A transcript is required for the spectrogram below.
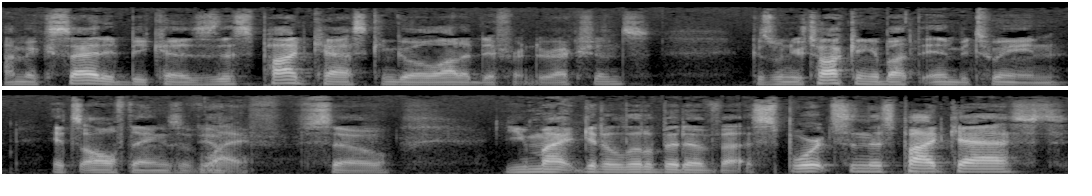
I'm excited because this podcast can go a lot of different directions. Because when you're talking about the in between, it's all things of Yeah. life. So you might get a little bit of uh, sports in this podcast.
